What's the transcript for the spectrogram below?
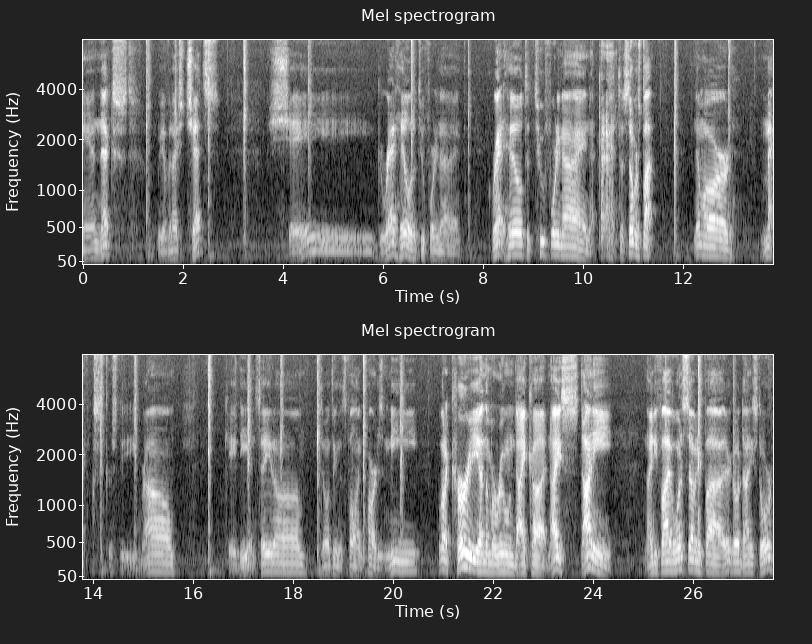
And next, we have a nice Chet's. Shea Grant Hill to 249. Grant Hill to 249. the silver spot. Nembhard, Max, Christie, Brown, KD and Tatum. The only thing that's falling apart is me. How about a Curry on the maroon die cut? Nice. Donnie. 95 175. There you go, Donnie Store.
